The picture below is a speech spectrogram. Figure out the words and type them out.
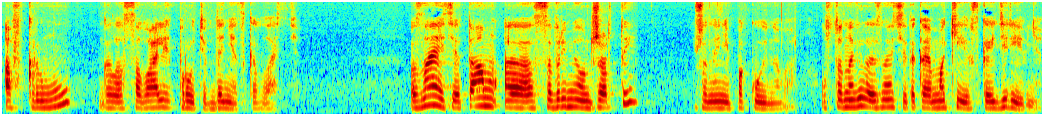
а в Крыму голосовали против донецкой власти. Вы знаете, там э, со времен Жарты, уже ныне покойного, установилась, знаете, такая Макеевская деревня.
